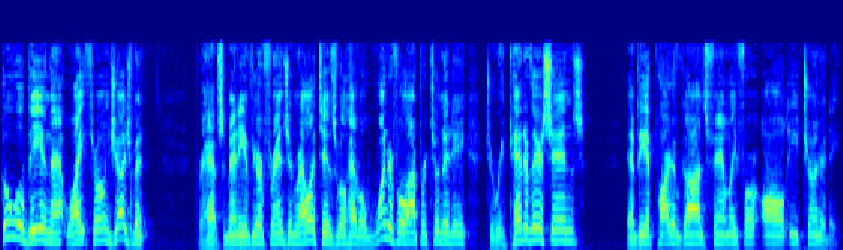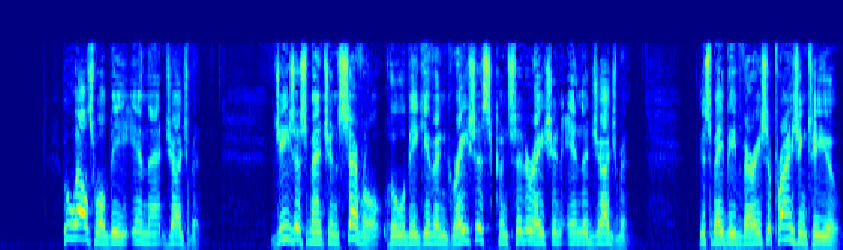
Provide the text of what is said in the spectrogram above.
Who will be in that white throne judgment? Perhaps many of your friends and relatives will have a wonderful opportunity to repent of their sins and be a part of God's family for all eternity. Who else will be in that judgment? Jesus mentions several who will be given gracious consideration in the judgment. This may be very surprising to you.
